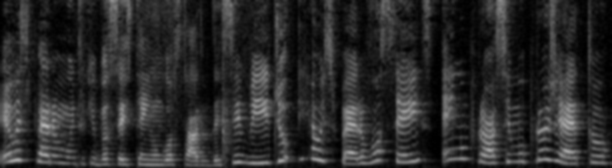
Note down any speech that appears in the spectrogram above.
Eu espero muito que vocês tenham gostado desse vídeo e eu espero vocês em um próximo projeto.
